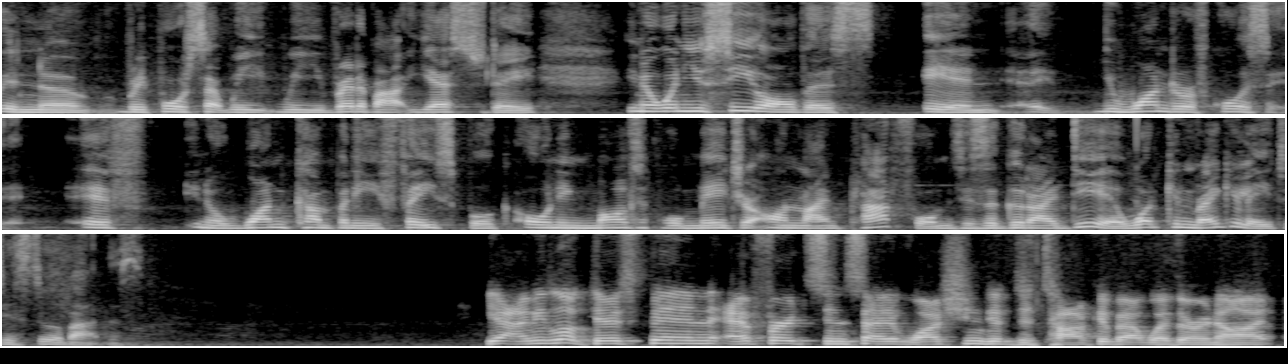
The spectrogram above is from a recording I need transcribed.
in uh, reports that we, we read about yesterday, you know, when you see all this in, you wonder, of course, if, you know, one company, Facebook, owning multiple major online platforms is a good idea. What can regulators do about this? Yeah, I mean, look, there's been efforts inside of Washington to talk about whether or not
